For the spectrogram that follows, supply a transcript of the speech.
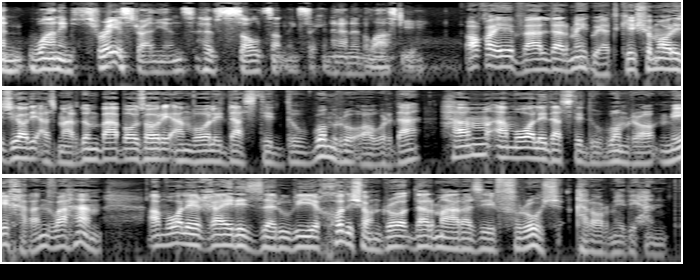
And one in three Australians have sold something secondhand in the last year. آقای ولدر میگوید که شمار زیادی از مردم به بازار اموال دست دوم رو آورده هم اموال دست دوم را میخرند و هم اموال غیر ضروری خودشان را در معرض فروش قرار می دهند.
